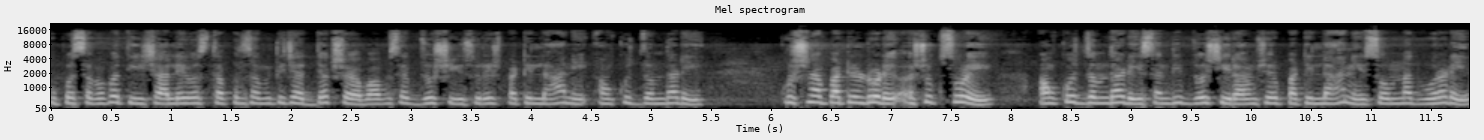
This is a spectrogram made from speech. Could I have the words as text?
उपसभापती शालेय व्यवस्थापन समितीचे अध्यक्ष बाबासाहेब जोशी सुरेश पाटील लहाने अंकुश जमधाडे कृष्णा पाटील डोळे अशोक सुळे अंकुश जमधाडे संदीप जोशी रामेश्वर पाटील लहाने सोमनाथ बोराडे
